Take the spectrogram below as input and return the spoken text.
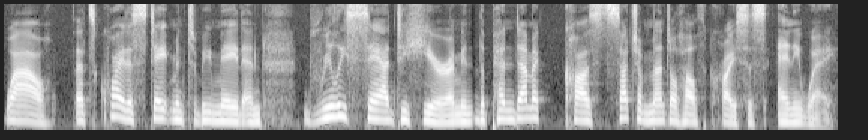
Wow, that's quite a statement to be made and really sad to hear. I mean, the pandemic caused such a mental health crisis anyway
